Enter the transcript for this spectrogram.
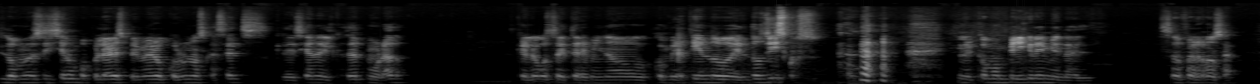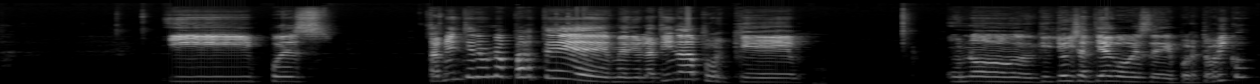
lo se hicieron populares primero con unos cassettes que decían el cassette morado, que luego se terminó convirtiendo en dos discos, en el Common Pilgrim y en el Software Rosa. Y pues también tiene una parte medio latina porque uno, Joey Santiago es de Puerto Rico,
